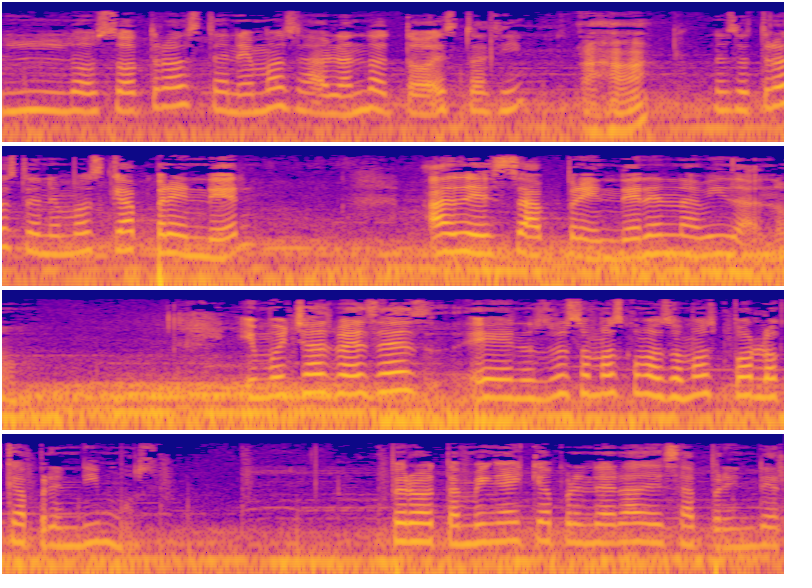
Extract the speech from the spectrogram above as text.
nosotros tenemos, hablando de todo esto así, nosotros tenemos que aprender a desaprender en la vida, ¿no? Y muchas veces eh, nosotros somos como somos por lo que aprendimos. Pero también hay que aprender a desaprender.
